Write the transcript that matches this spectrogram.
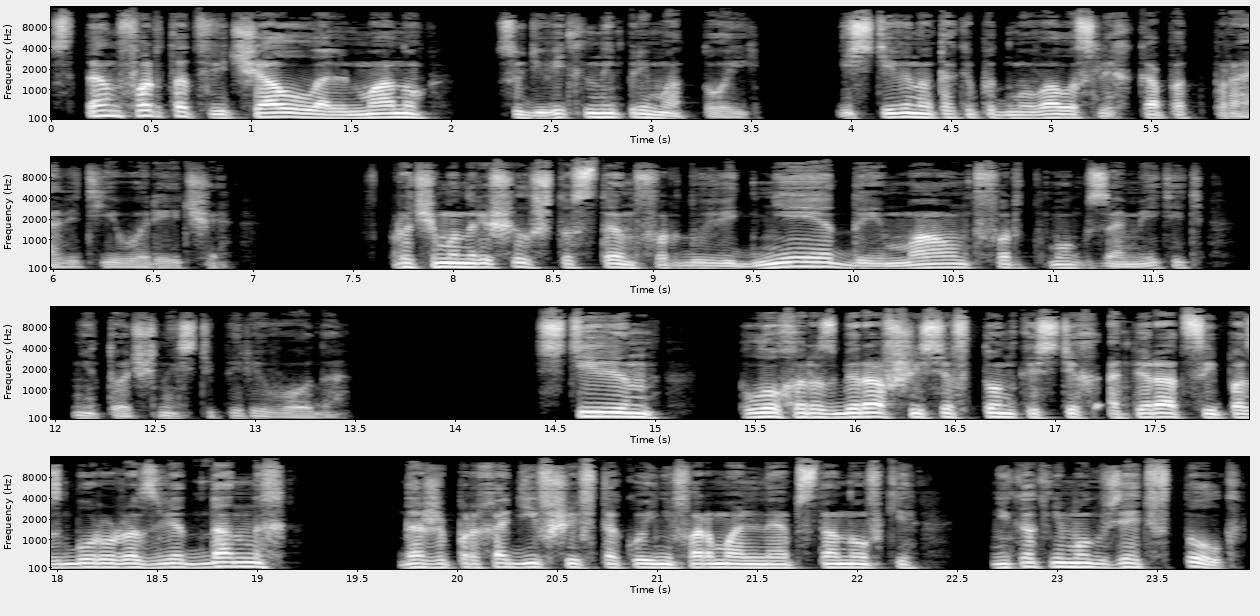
Стэнфорд отвечал Лальману с удивительной прямотой, и Стивена так и подмывало слегка подправить его речи. Впрочем, он решил, что Стэнфорду виднее, да и Маунтфорд мог заметить неточности перевода. Стивен, плохо разбиравшийся в тонкостях операций по сбору разведданных, даже проходивший в такой неформальной обстановке, никак не мог взять в толк,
